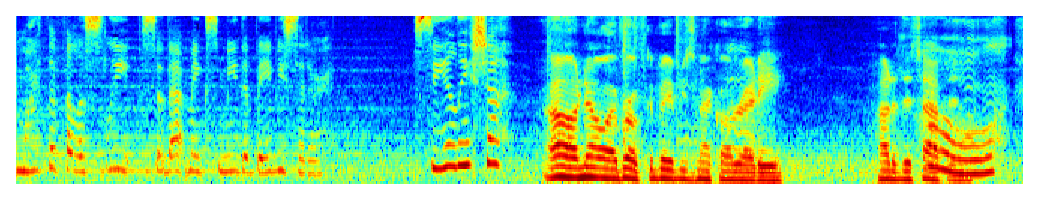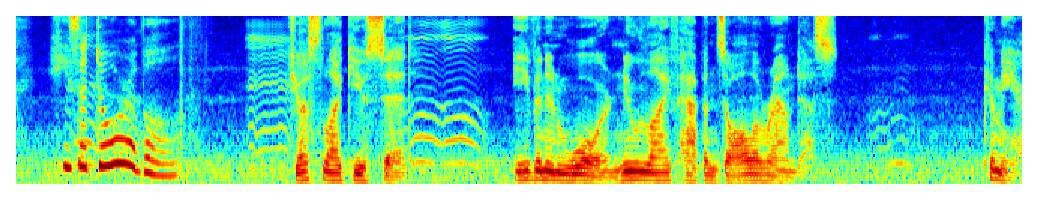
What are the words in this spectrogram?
Martha fell asleep, so that makes me the babysitter. See, Alicia? Oh no, I broke the baby's neck already. How did this happen? Oh, he's adorable. Just like you said, even in war, new life happens all around us. Come here.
